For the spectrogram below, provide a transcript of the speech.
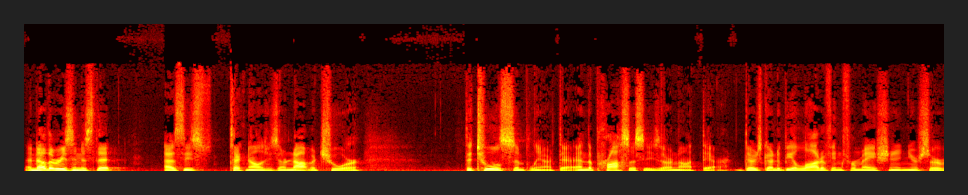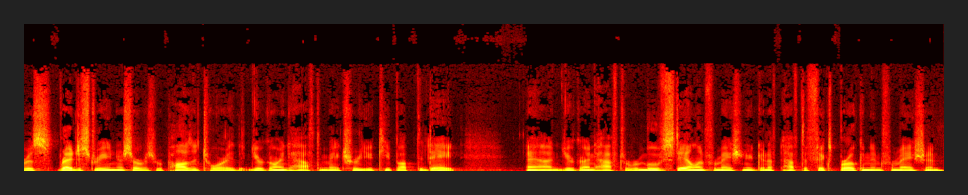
Another reason is that as these technologies are not mature, the tools simply aren't there and the processes are not there. There's going to be a lot of information in your service registry and your service repository that you're going to have to make sure you keep up to date and you're going to have to remove stale information, you're going to have to fix broken information.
